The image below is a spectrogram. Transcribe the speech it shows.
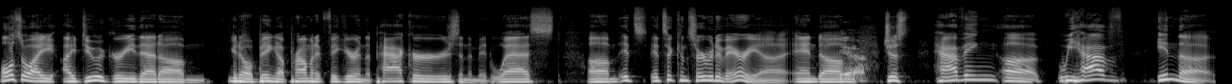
also i i do agree that um you know being a prominent figure in the packers in the midwest um it's it's a conservative area. And um Yeah. just having uh we have in the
